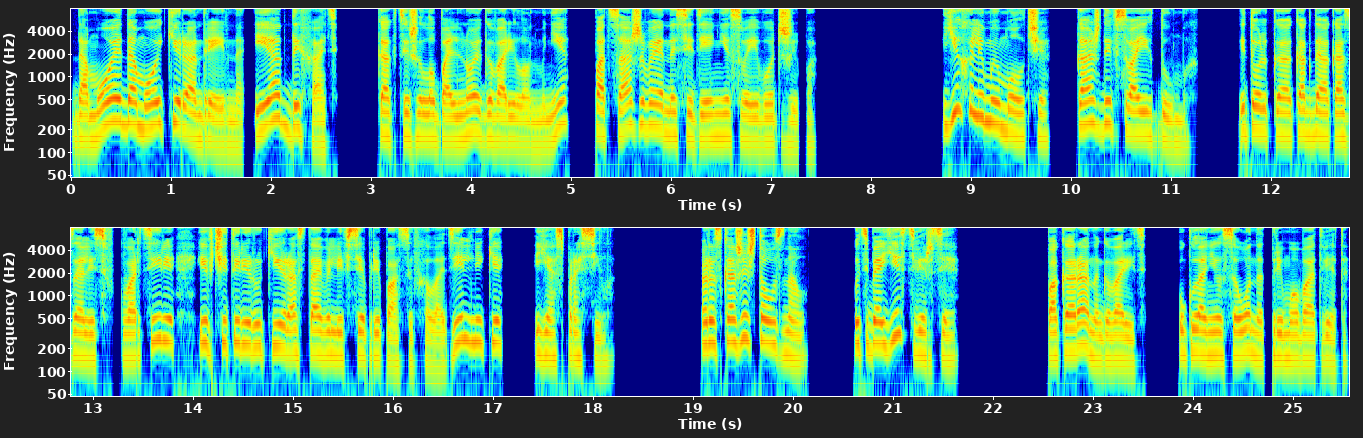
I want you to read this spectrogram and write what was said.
«Домой, домой, Кира Андреевна, и отдыхать», как тяжело больной говорил он мне, подсаживая на сиденье своего джипа. Ехали мы молча, каждый в своих думах. И только когда оказались в квартире и в четыре руки расставили все припасы в холодильнике, я спросила. «Расскажи, что узнал. У тебя есть версия?» «Пока рано говорить», — уклонился он от прямого ответа.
